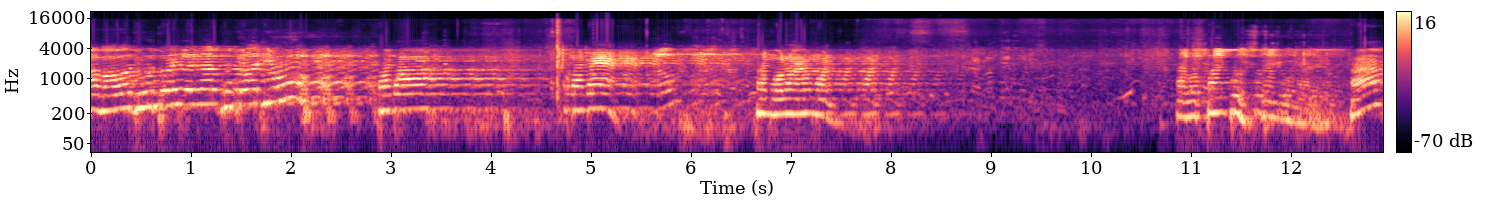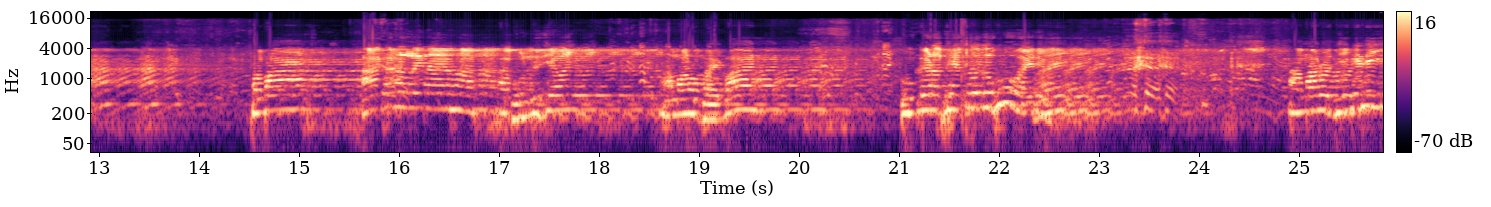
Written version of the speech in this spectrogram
આ વાવાઝોડું તો લઈને કુકરા જેવું. બાબા બાબા. મે હા બોલા. મન હા? બાબા. આ કના લઈને આવ્યો હા. આ ભૂલ જવાનું. અમારો ભાઈબાન ઉકેળો ફેંકતો તો શું હોય ભાઈ? અમારો જીગરી.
